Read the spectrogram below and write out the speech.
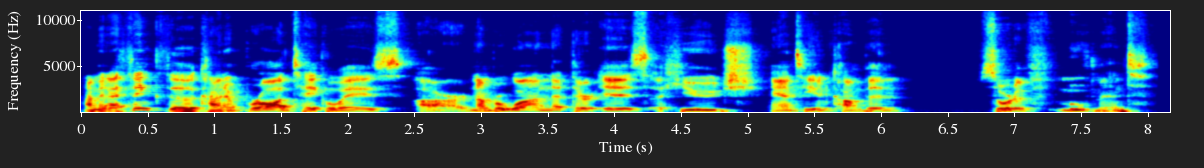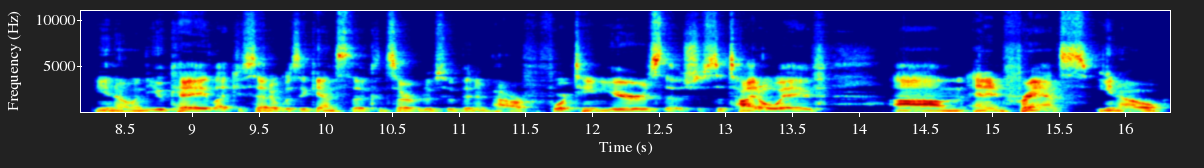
I mean, I think the kind of broad takeaways are number one, that there is a huge anti incumbent sort of movement. You know, in the UK, like you said, it was against the conservatives who've been in power for 14 years. That was just a tidal wave. Um, and in France, you know,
